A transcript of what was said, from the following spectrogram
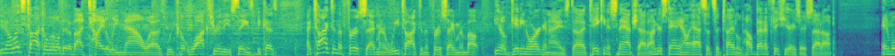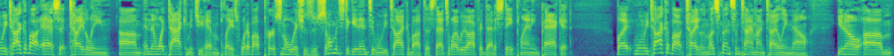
You know, let's talk a little bit about titling now as we walk through these things because I talked in the first segment, or we talked in the first segment about you know getting organized, uh, taking a snapshot, understanding how assets are titled, how beneficiaries are set up. And when we talk about asset titling, um, and then what documents you have in place, what about personal wishes? There's so much to get into when we talk about this. That's why we offered that estate planning packet. But when we talk about titling, let's spend some time on titling now. You know, um,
